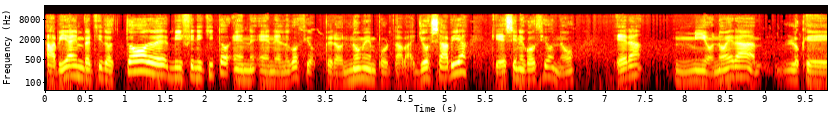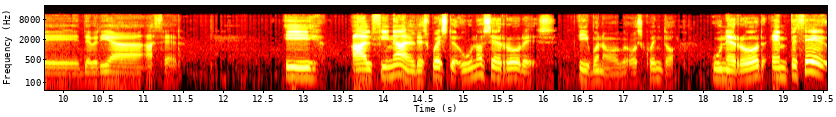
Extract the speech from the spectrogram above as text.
Había invertido todo mi finiquito en, el negocio, pero no me importaba. Yo sabía que ese negocio no era mío, no era lo que debería hacer. Y al final, después de unos errores, y bueno, os cuento, un error, empecé,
